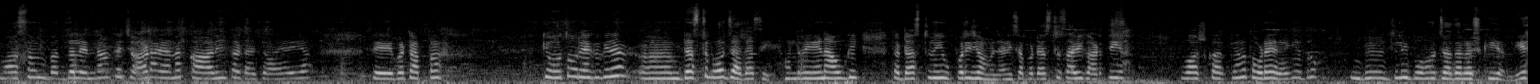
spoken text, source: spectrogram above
ਮੌਸਮ ਬੱਦਲ ਇੰਨਾ ਕਿ ਚਾੜ ਆਇਆ ਨਾ ਕਾਲੀ ਘਟਾ ਚ ਆਇਆ ਆ ਤੇ ਬਟ ਆਪਾਂ ਕਿਉਂ ਧੋ ਰਹੇ ਹਾਂ? ਕਿਉਂਕਿ ਨਾ ਡਸਟ ਬਹੁਤ ਜ਼ਿਆਦਾ ਸੀ ਹੁਣ ਰੇਨ ਆਊਗੀ ਤਾਂ ਡਸਟ ਨਹੀਂ ਉੱਪਰ ਹੀ ਜੰਮ ਜਾਣੀ ਸੀ ਆਪਾਂ ਡਸਟ ਸਾਰੀ ਕੱਢਤੀ ਆ ਵਾਸ਼ ਕਰਕੇ ਨਾ ਥੋੜਾ ਰਹਿ ਗਿਆ ਇਧਰੋਂ ਬਿਜਲੀ ਬਹੁਤ ਜ਼ਿਆਦਾ ਲਸ਼ਕੀ ਜਾਂਦੀ ਹੈ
